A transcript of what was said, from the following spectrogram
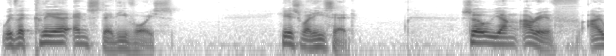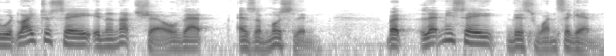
with a clear and steady voice. Here's what he said So, Yang Arif, I would like to say in a nutshell that, as a Muslim, but let me say this once again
